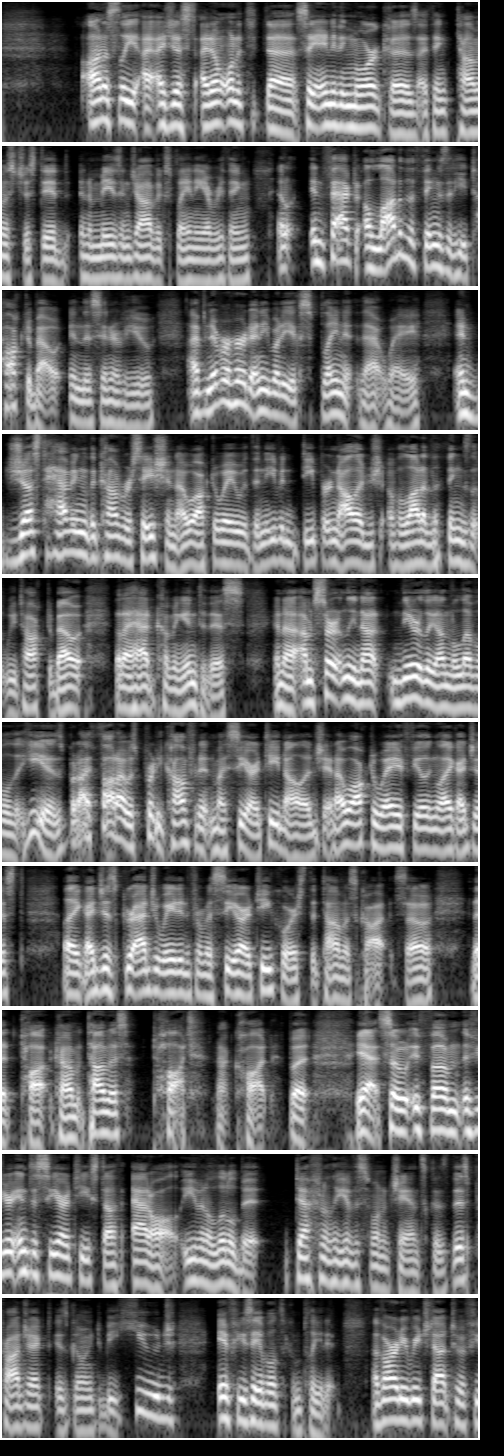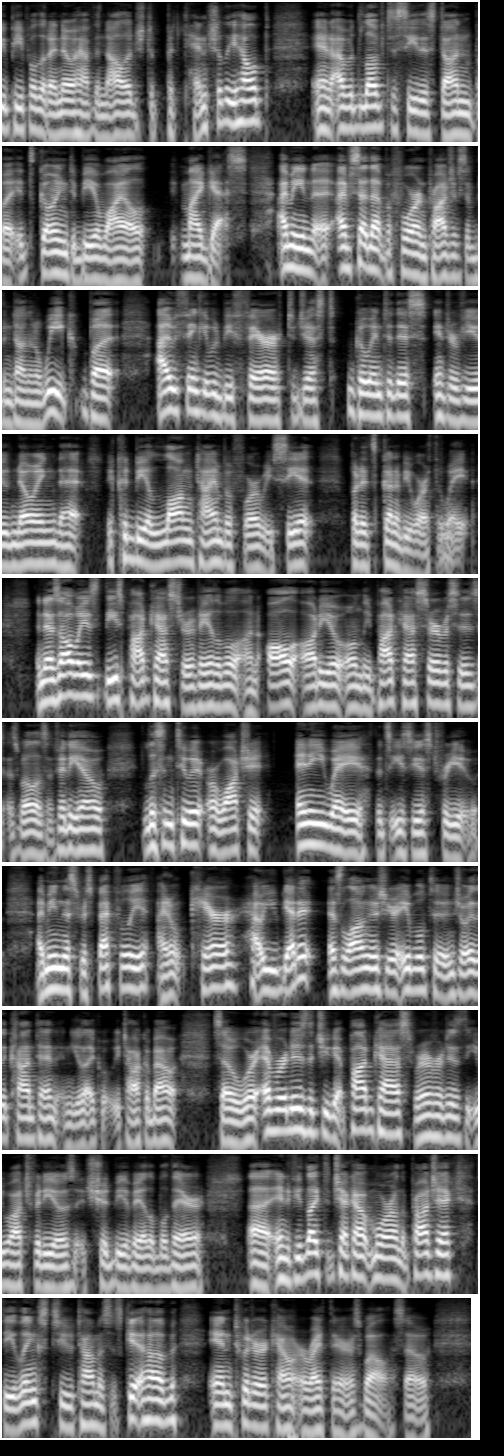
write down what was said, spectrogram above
honestly, I, I, just I don't want to uh, say anything more because I think Thomas just did an amazing job explaining everything. And in fact, a lot of the things that he talked about in this interview, I've never heard anybody explain it that way. And just having the conversation, I walked away with an even deeper knowledge of a lot of the things that we talked about that I had coming into this. And uh, I'm certainly not nearly on the level that he is, but I thought I was pretty confident in my CRT knowledge, and I walked away feeling like I just like I just graduated from a CRT course that Thomas caught. So that taught Thomas taught, not caught. But yeah, so if um if you're into CRT stuff at all, even a little bit, definitely give this one a chance because this project is going to be huge if he's able to complete it. I've already reached out to a few people that I know have the knowledge to potentially help, and I would love to see this done, but it's going to be a while my guess. I mean, I've said that before, and projects have been done in a week, but I think it would be fair to just go into this interview knowing that it could be a long time before we see it, but it's going to be worth the wait. And as always, these podcasts are available on all audio only podcast services as well as a video. Listen to it or watch it any way that's easiest for you. I mean this respectfully. I don't care how you get it as long as you're able to enjoy the content and you like what we talk about. So, wherever it is that you get podcasts, wherever it is that you watch videos, it should be available there. Uh, and if you'd like to check out more on the project, the links to Thomas's GitHub and Twitter account are right there as well. So,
